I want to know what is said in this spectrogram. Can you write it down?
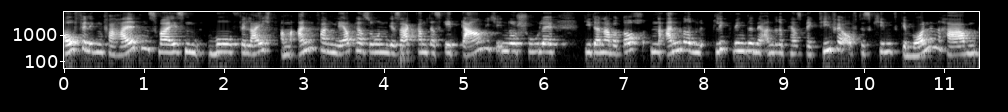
auffälligen Verhaltensweisen, wo vielleicht am Anfang Lehrpersonen gesagt haben, das geht gar nicht in der Schule, die dann aber doch einen anderen Blickwinkel, eine andere Perspektive auf das Kind gewonnen haben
